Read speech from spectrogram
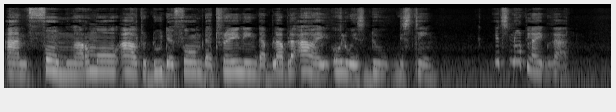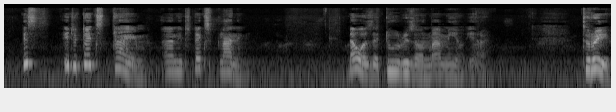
and form how to do the form the training the blah blah how i always do this thing. It's not like that. This it takes time and it takes planning. That was the two reason mami era three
